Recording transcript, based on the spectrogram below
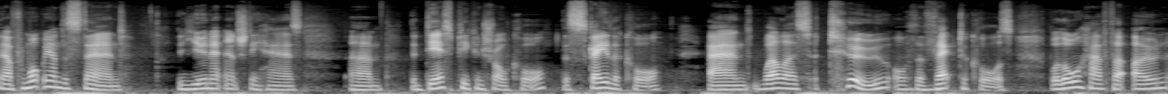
Now, from what we understand, the unit actually has um, the DSP control core, the scalar core, and well as two of the vector cores will all have their own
